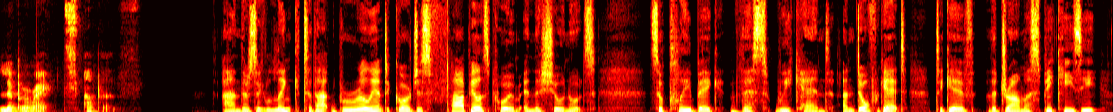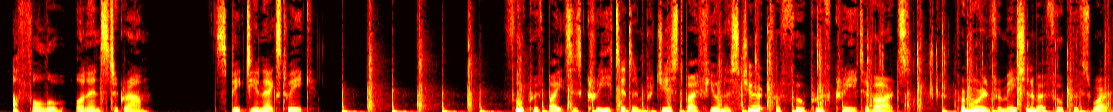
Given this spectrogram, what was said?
liberates others. And there's a link to that brilliant, gorgeous, fabulous poem in the show notes. So play big this weekend. And don't forget to give the drama Speakeasy a follow on Instagram. Speak to you next week. Foolproof Bites is created and produced by Fiona Stewart for Foolproof Creative Arts. For more information about Foolproof's work,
